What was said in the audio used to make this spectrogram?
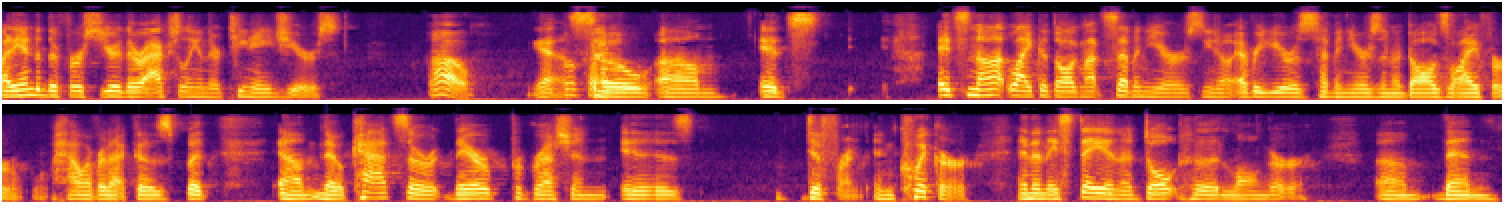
by the end of their first year, they're actually in their teenage years. Oh, Yeah. Okay. So um, it's it's not like a dog, not seven years. You know, every year is seven years in a dog's life, or however that goes. But um, no, cats are their progression is different and quicker, and then they stay in adulthood longer um, than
